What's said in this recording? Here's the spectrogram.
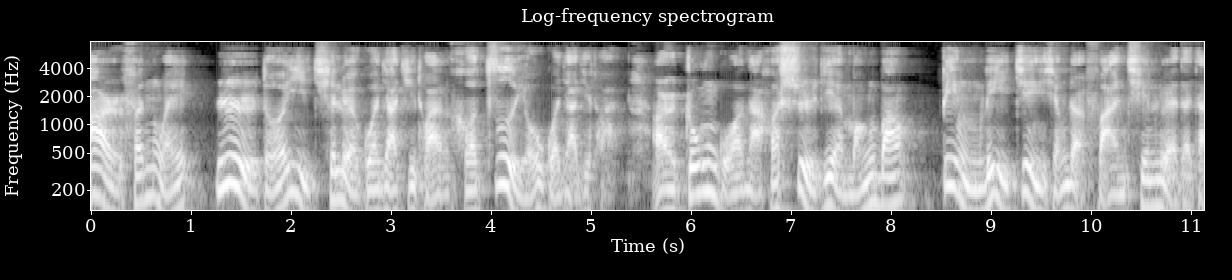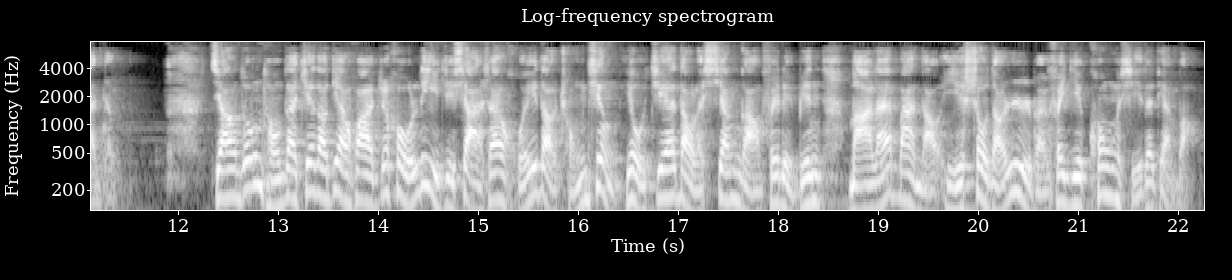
二分为日德意侵略国家集团和自由国家集团，而中国乃和世界盟邦并力进行着反侵略的战争。蒋总统在接到电话之后，立即下山回到重庆，又接到了香港、菲律宾、马来半岛已受到日本飞机空袭的电报。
